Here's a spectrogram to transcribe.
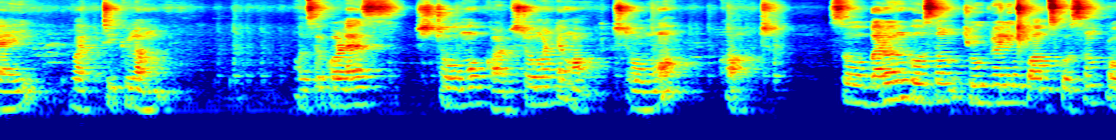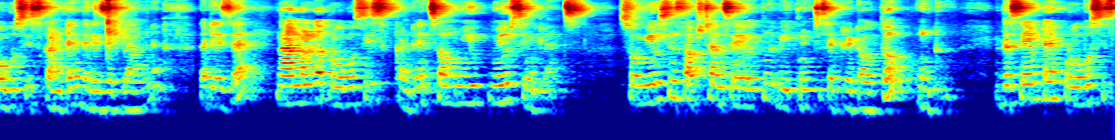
diverticulum also called as stomochord stome అంటే మౌత్ స్టోమోకార్డ్ సో బరోన్ కోసం ట్యూబ్ డ్వెల్లింగ్ ఫార్మ్స్ కోసం proboscis contain there is a gland that is a నార్మల్గా proboscis contain some mu mucin glands so mucin substance ఏవైతుందో వీటి నుంచి సెక్రెట్ అవుతూ ఉంటుంది. At the same time proboscis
